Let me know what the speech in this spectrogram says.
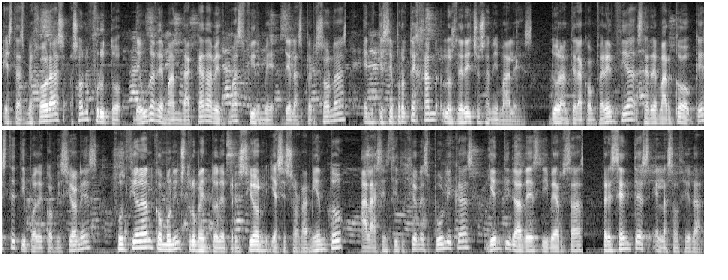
Estas mejoras son fruto de una demanda cada vez más firme de las personas en que se protejan los derechos animales. Durante la conferencia se remarcó que este tipo de comisiones funcionan como un instrumento de presión y asesoramiento a las instituciones públicas y entidades diversas presentes en la sociedad.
